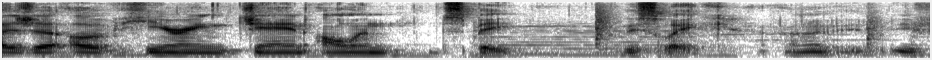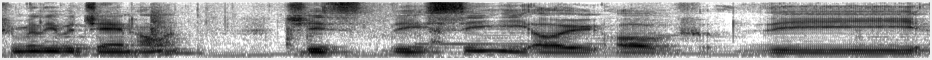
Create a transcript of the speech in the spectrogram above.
Pleasure of hearing Jan Owen speak this week. Are you familiar with Jan Owen? She's the CEO of the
